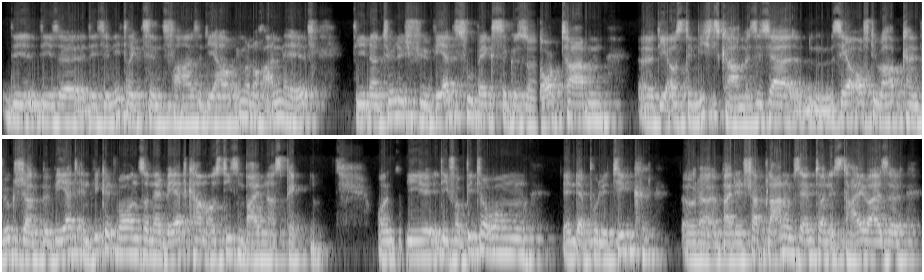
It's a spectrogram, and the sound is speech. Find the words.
die, diese, diese Niedrigzinsphase, die ja auch immer noch anhält, die natürlich für Wertzuwächse gesorgt haben, äh, die aus dem Nichts kamen. Es ist ja sehr oft überhaupt kein wirklicher Wert entwickelt worden, sondern der Wert kam aus diesen beiden Aspekten. Und die, die Verbitterung in der Politik oder bei den Stadtplanungsämtern ist teilweise,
